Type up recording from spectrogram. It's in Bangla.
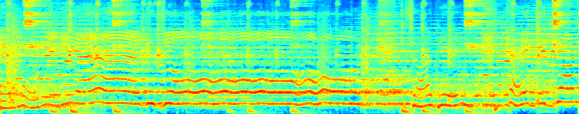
এমন একজন যাদের একজন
